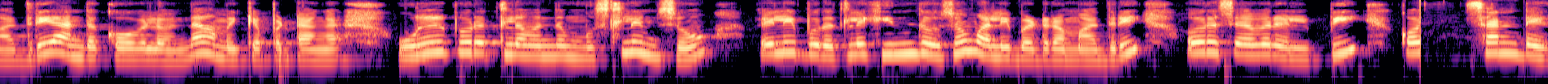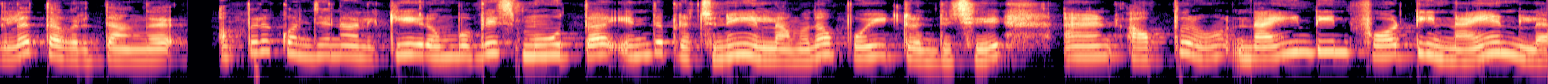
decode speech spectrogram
மாதிரி அந்த கோவிலை வந்து அமைக்கப்பட்டாங்க. உள்புறத்தில் வந்து முஸ்லீம்ஸும் வெளிப்புறத்தில் ஹிந்துஸும் வழிபடுற மாதிரி ஒரு செவர் எழுப்பி சண்டைகளை தவிர்த்தாங்க. அப்புறம் கொஞ்ச நாளைக்கு ரொம்பவே ஸ்மூத்தாக எந்த பிரச்சனையும் இல்லாமல் தான் போயிட்டு இருந்துச்சு அண்ட் அப்புறம் நைன்டீன் ஃபார்ட்டி நைனில்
